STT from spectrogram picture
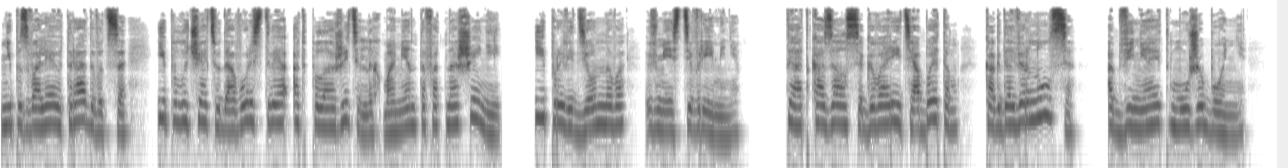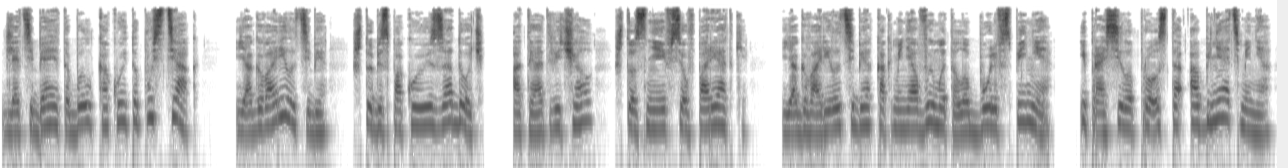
не позволяют радоваться и получать удовольствие от положительных моментов отношений и проведенного вместе времени. «Ты отказался говорить об этом, когда вернулся», — обвиняет мужа Бонни. «Для тебя это был какой-то пустяк. Я говорила тебе, что беспокоюсь за дочь, а ты отвечал, что с ней все в порядке. Я говорила тебе, как меня вымотала боль в спине, и просила просто обнять меня,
